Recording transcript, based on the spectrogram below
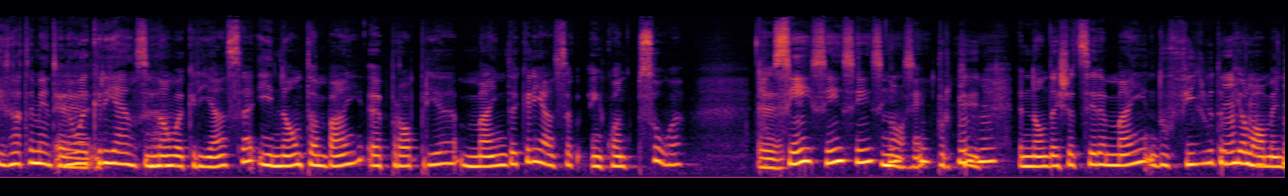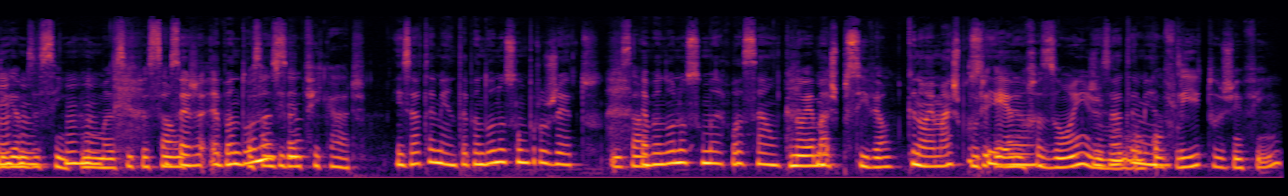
Exatamente, e não a eh, criança. Não a criança e não também a própria mãe da criança, enquanto pessoa. Eh, sim, sim, sim, sim. Não é? sim. é? Porque uhum. não deixa de ser a mãe do filho daquele uhum, homem, digamos uhum, assim, uhum. numa situação. Ou seja, abandona-se. identificar. Exatamente, abandona-se um projeto, abandona-se uma relação. Que não é mais possível. Que não é mais possível. Por é razões, Exatamente. conflitos, enfim,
